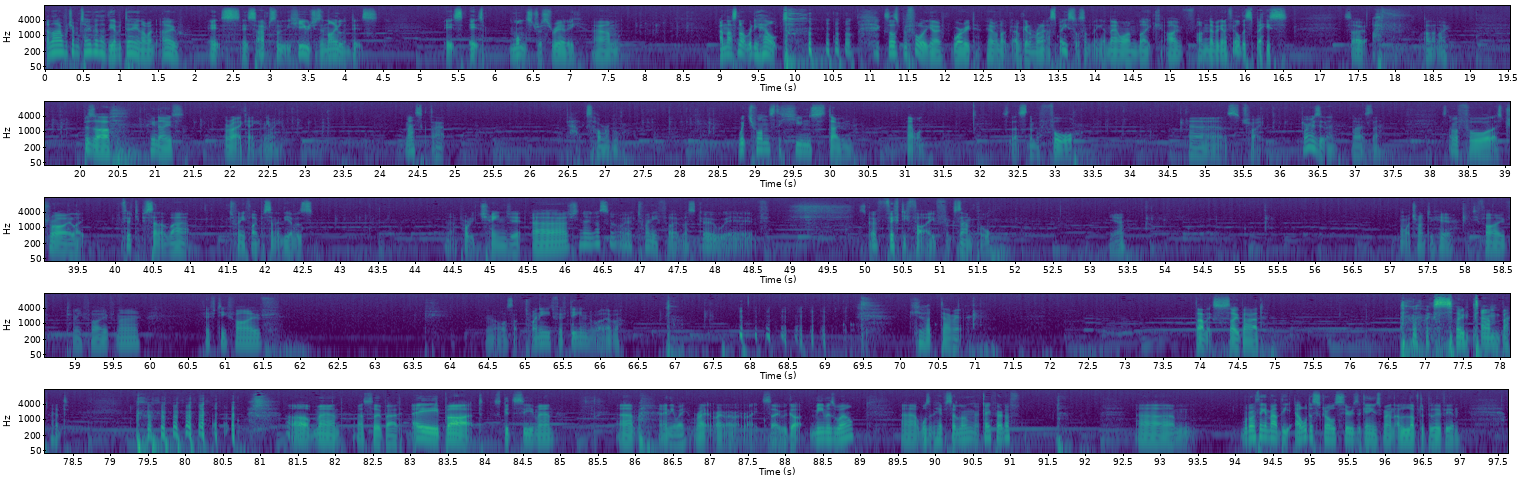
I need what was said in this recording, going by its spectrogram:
and then I jumped over there the other day, and I went, oh, it's it's absolutely huge as an island. It's it's it's monstrous, really. Um, and that's not really helped. Because I was before, you know, worried I'm, not, I'm going to run out of space or something, and now I'm like, I've, I'm never going to fill this space. So, I don't know. Bizarre. Who knows? Alright, okay, anyway. Mask that. That looks horrible. Which one's the hewn stone? That one. So that's number four. Uh, let's try where is it then? No, it's there. It's number four. Let's try like 50% of that, 25% of the others. I'll probably change it. Uh, actually, no, let's go with 25. Let's go with... Let's go 55, for example. Yeah. What am I trying to do here? 55, 25, now, 55 what's that, 20, 15, whatever. God damn it. That looks so bad. that looks so damn bad. oh man, that's so bad. Hey Bart, it's good to see you man. Um, anyway, right, right, right, right, right. So we got meme as well. Uh, wasn't here for so long. Okay, fair enough. um, what do I think about the Elder Scrolls series of games, man? I loved Oblivion.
